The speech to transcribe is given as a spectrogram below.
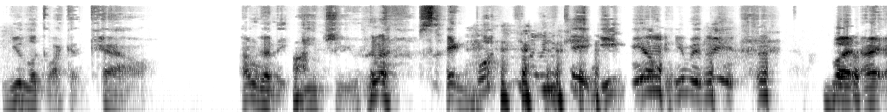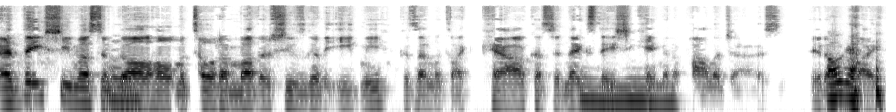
you look like a cow." I'm going to eat you. And I was like, what? You, know, you can't eat me. I'm a human being. But I, I, think she must have mm. gone home and told her mother she was going to eat me because I looked like a cow. Because the next day she came and mm. apologized. You know, okay. like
